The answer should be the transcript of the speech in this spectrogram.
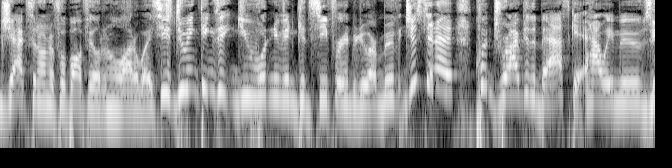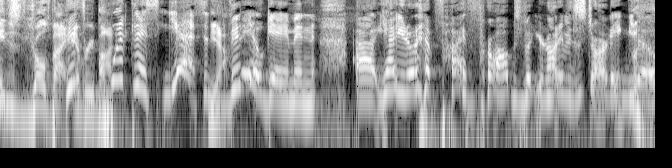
Jackson on a football field in a lot of ways. He's doing things that you wouldn't even conceive for him to do. Or move just in a quick drive to the basket, how he moves. He just goes by everybody. Quickness, yes, it's Yeah. video game, and uh, yeah, you don't have five Robs, but you're not even starting. You know,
